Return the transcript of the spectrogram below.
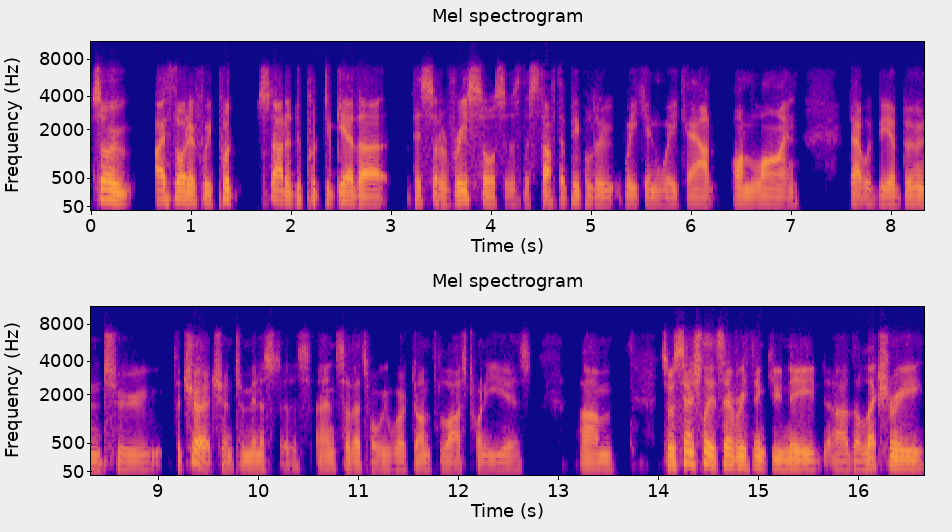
so I thought if we put started to put together this sort of resources, the stuff that people do week in, week out online, that would be a boon to the church and to ministers. And so that's what we worked on for the last 20 years. Um, so essentially, it's everything you need uh, the lectionary,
